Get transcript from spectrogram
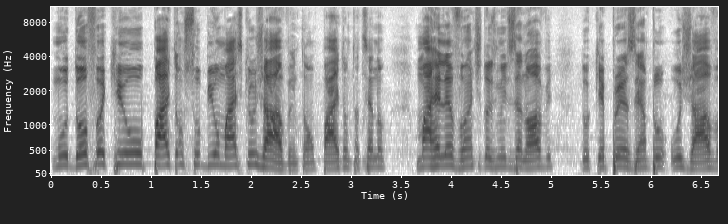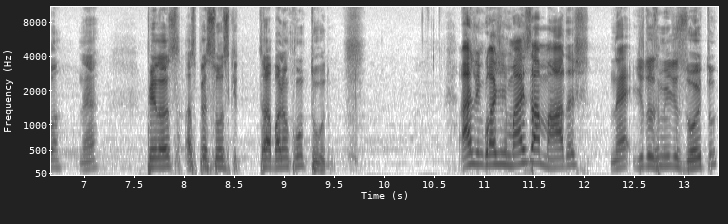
mudou foi que o Python subiu mais que o Java. Então o Python está sendo mais relevante em 2019 do que, por exemplo, o Java, né? Pelas as pessoas que trabalham com tudo. As linguagens mais amadas né, de 2018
